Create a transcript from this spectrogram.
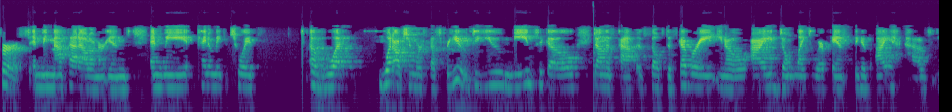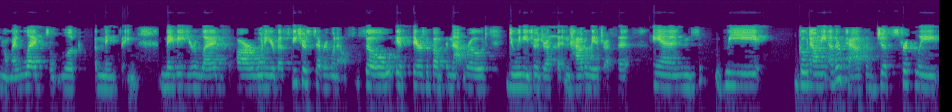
first, and we map that out on our end, and we kind of make a choice of what what option works best for you. Do you need to go down this path of self-discovery? You know, I don't like to wear pants because I have, you know, my legs don't look amazing. Maybe your legs are one of your best features to everyone else. So if there's a bump in that road, do we need to address it and how do we address it? And we go down the other path of just strictly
